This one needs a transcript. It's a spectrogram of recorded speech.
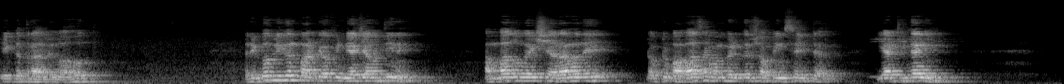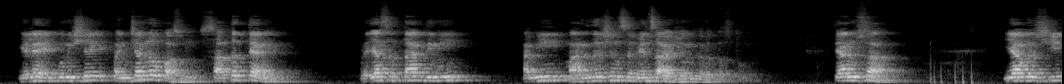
एकत्र आलेलो आहोत. रिपब्लिकन पार्टी ऑफ इंडियाच्या वतीने अंबाजोगाई शहरामध्ये doctor Babasaheb Ambedkar shopping centre या ठिकाणी गेल्या एकोणीसशे पंच्याण्णवपासून सातत्याने प्रजासत्ताक दिनी आम्ही मार्गदर्शन सभेचं आयोजन करत असतो. त्यानुसार यावर्षी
